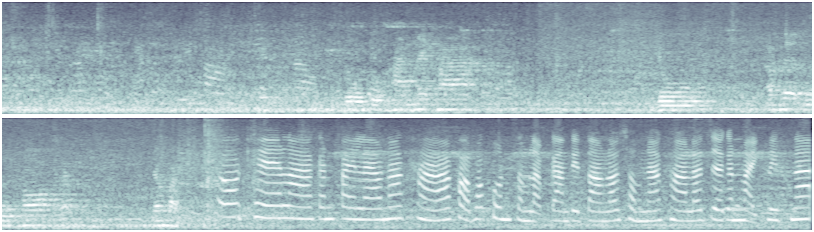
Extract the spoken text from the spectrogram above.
น ดูดูพันแม่ค้าอยู่อำเภออูทองครับ จังหวัด โอเคลากันไปแล้วนะคะ ขอบพระคุณสำหรับการติดตามรับชมนะคะ แล้วเจอกันใหม่คลิปหน้า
